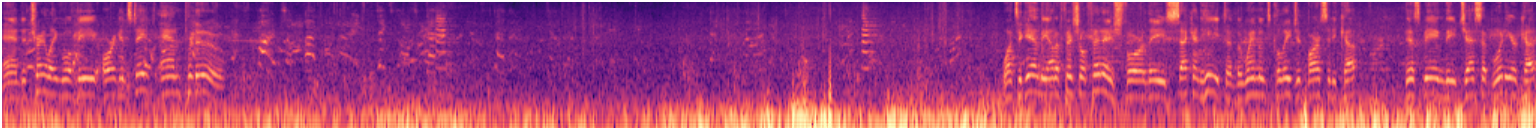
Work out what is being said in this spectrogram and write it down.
And the trailing will be Oregon State and Purdue. Once again, the unofficial finish for the second heat of the Women's Collegiate Varsity Cup, this being the Jessop Whittier Cup.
